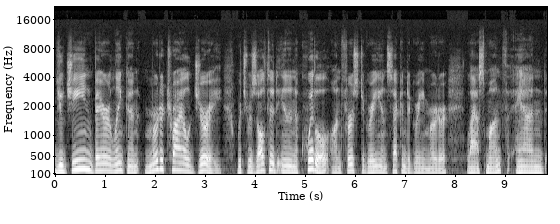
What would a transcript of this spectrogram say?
Eugene Bear Lincoln murder trial jury, which resulted in an acquittal on first degree and second degree murder last month, and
